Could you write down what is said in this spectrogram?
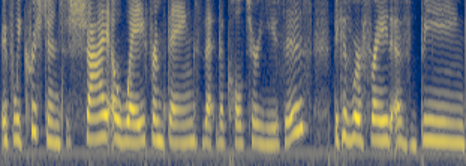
if we Christians shy away from things that the culture uses because we're afraid of being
